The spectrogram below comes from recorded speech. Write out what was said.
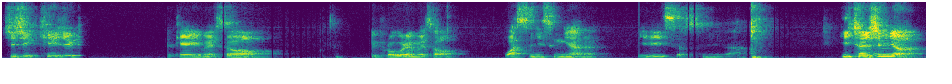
지식 퀴즈 게임에서 프로그램에서 왓슨이 승리하는 일이 있었습니다. 2010년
